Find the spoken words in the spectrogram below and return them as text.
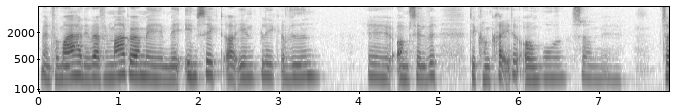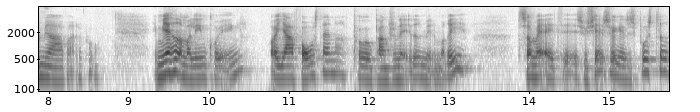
Men for mig har det i hvert fald meget at gøre med, med indsigt og indblik og viden øh, om selve det konkrete område, som, øh, som jeg arbejder på. Jamen, jeg hedder Marlene Krøge Engel, og jeg er forstander på pensionatet Mette Marie, som er et øh, socialpsykiatrisk bosted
